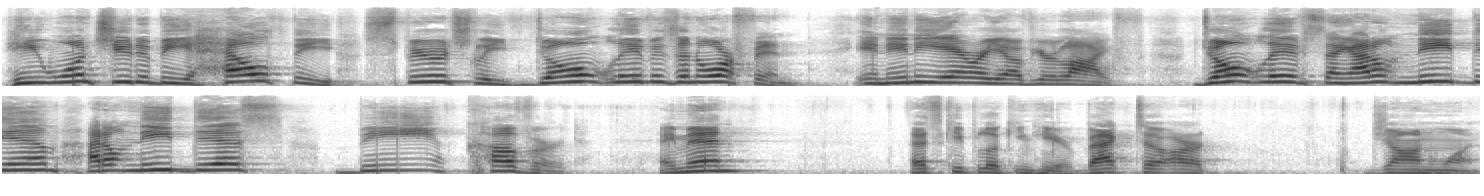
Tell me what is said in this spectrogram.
He wants you to be healthy spiritually. Don't live as an orphan in any area of your life. Don't live saying, I don't need them, I don't need this. Be covered. Amen? Let's keep looking here. Back to our John 1.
